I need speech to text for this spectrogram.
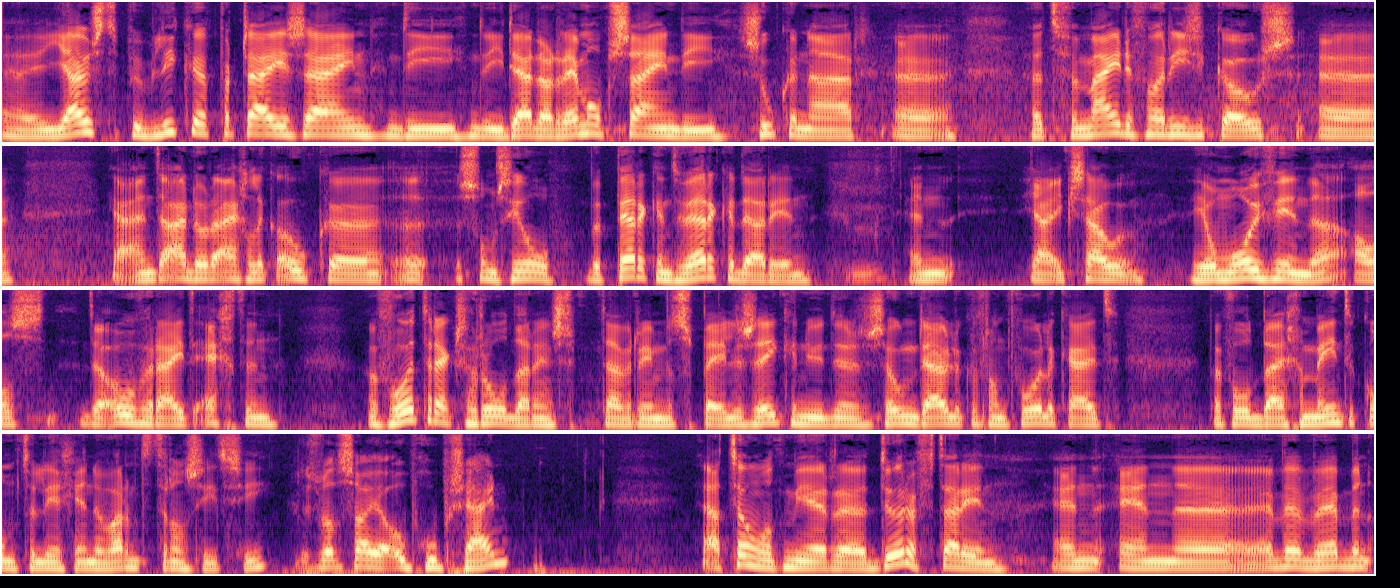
uh, juist de publieke partijen zijn die, die daar de rem op zijn, die zoeken naar uh, het vermijden van risico's. Ja, en daardoor eigenlijk ook uh, soms heel beperkend werken daarin. Mm. En ja, ik zou heel mooi vinden als de overheid echt een, een voortreksrol daarin, daarin wil spelen. Zeker nu er zo'n duidelijke verantwoordelijkheid bijvoorbeeld bij gemeenten komt te liggen in de warmtetransitie. Dus wat zou je oproep zijn? Ja, toon wat meer uh, durf daarin. En, en uh, we, we hebben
